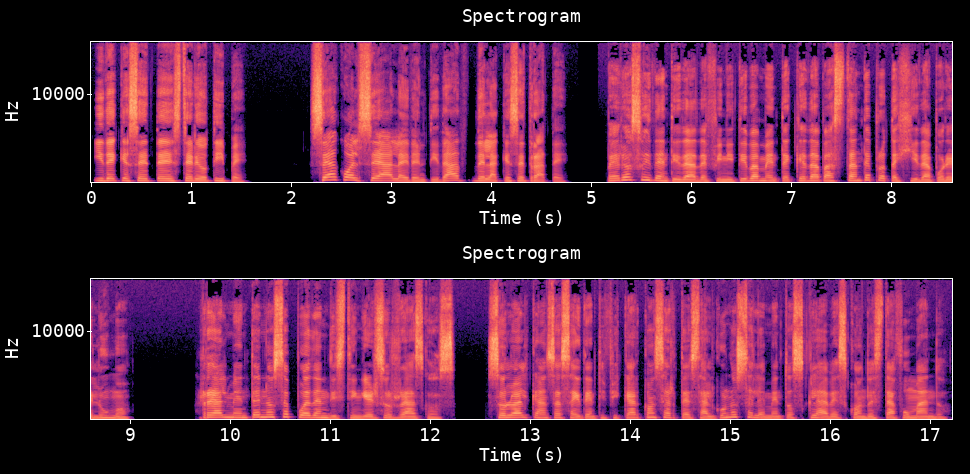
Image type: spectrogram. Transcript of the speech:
y de que se te estereotipe, sea cual sea la identidad de la que se trate. Pero su identidad definitivamente queda bastante protegida por el humo. Realmente no se pueden distinguir sus rasgos. Solo alcanzas a identificar con certeza algunos elementos claves cuando está fumando.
